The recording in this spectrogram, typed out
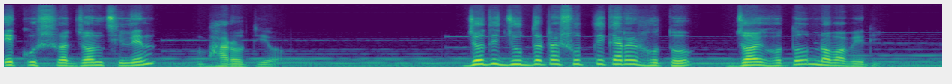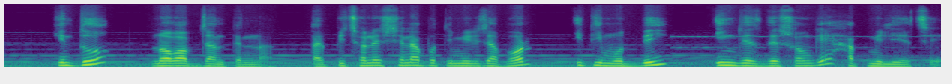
একুশশো জন ছিলেন ভারতীয়। যদি যুদ্ধটা সত্যিকারের হতো, জয় হতো নবাবেরই। কিন্তু নবাব জানতেন না, তার পিছনের সেনাপতি মির্জাফর ইতিমধ্যেই ইংরেজদের সঙ্গে হাত মিলিয়েছে।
